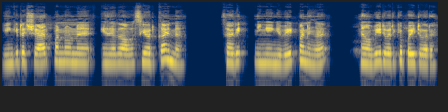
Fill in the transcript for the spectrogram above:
என்கிட்ட ஷேர் பண்ணணும்னு ஏதாவது அவசியம் இருக்கா என்ன? சரி நீங்க இங்க வெயிட் பண்ணுங்க. நான் வீடு வரைக்கும் போயிட்டு வரேன்.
